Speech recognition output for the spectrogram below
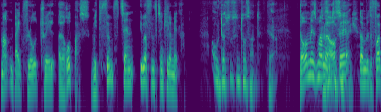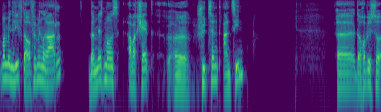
Mountainbike Flow Trail Europas mit 15, über 15 Kilometer. Oh, das ist interessant. Ja. Da müssen wir Das mal auf, da fährt man mit dem Lift auf mit dem Radl, dann müssen wir uns aber gescheit äh, schützend anziehen. Äh, da habe ich so,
